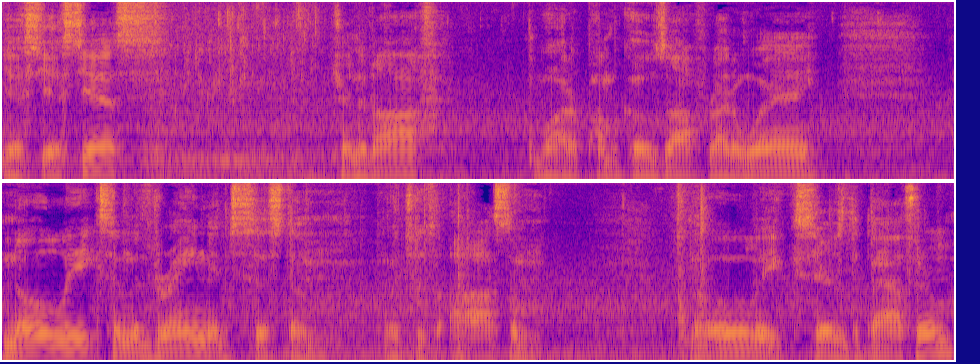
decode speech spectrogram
Yes, yes, yes. Turn it off. The water pump goes off right away. No leaks in the drainage system, which is awesome. No leaks. Here's the bathroom.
